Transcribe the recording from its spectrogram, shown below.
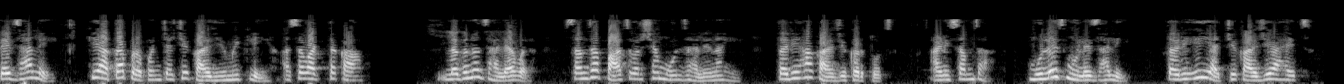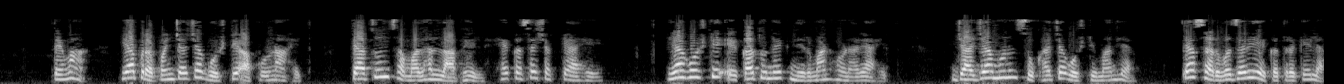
ते झाले की आता प्रपंचाची काळजी मिटली. असं वाटतं का? लग्न झाल्यावर समजा पाच वर्ष मूल झाले नाही तरी हा काळजी करतोच. आणि समजा मुलेच मुले झाली तरीही याची काळजी आहेच. तेव्हा या प्रपंचाच्या गोष्टी अपूर्ण आहेत. त्यातून समाधान लाभेल हे कसे शक्य आहे? या गोष्टी एकातून एक निर्माण होणाऱ्या आहेत. ज्या ज्या म्हणून सुखाच्या गोष्टी मानल्या त्या सर्व जरी एकत्र केल्या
